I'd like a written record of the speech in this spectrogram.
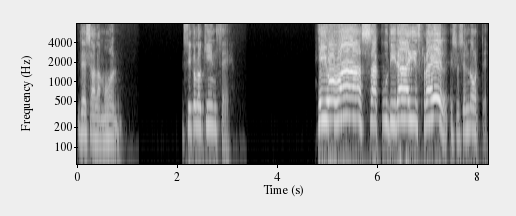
de Salomón. Versículo 15. Jehová sacudirá a Israel, eso es el norte,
